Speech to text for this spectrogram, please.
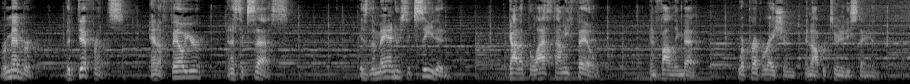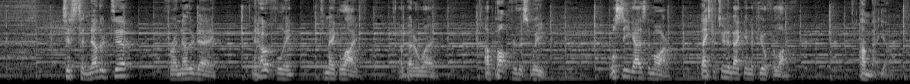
Remember, the difference in a failure and a success is the man who succeeded got up the last time he failed and finally met where preparation and opportunity stand. Just another tip for another day, and hopefully to make life a better way. I'm pumped for this week. We'll see you guys tomorrow. Thanks for tuning back in to Fuel for Life. I'm Matt Young.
